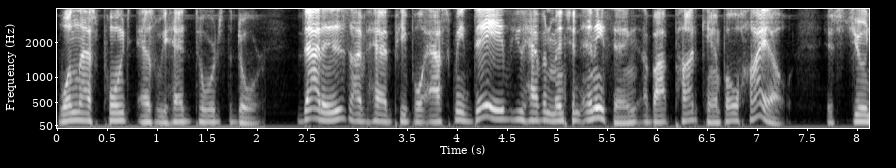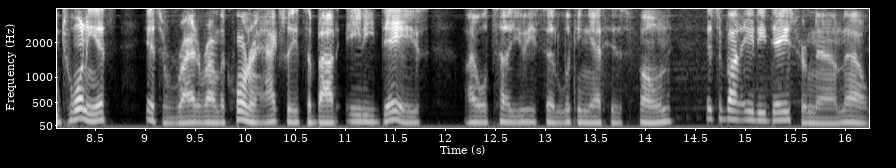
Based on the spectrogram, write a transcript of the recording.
One last point as we head towards the door. That is, I've had people ask me, Dave, you haven't mentioned anything about PodCamp Ohio. It's June 20th. It's right around the corner. Actually, it's about 80 days. I will tell you, he said, looking at his phone, it's about 80 days from now. Now,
